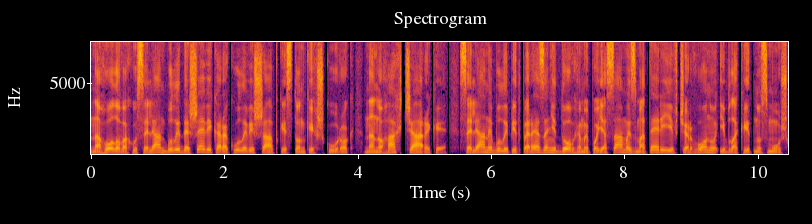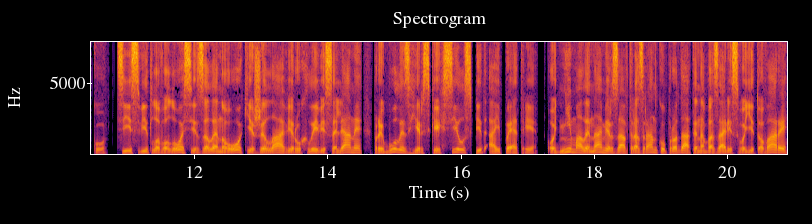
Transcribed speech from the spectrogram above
На головах у селян були дешеві каракулеві шапки з тонких шкурок, на ногах чарики. Селяни були підперезані довгими поясами з матерії в червону і блакитну смужку. Ці світловолосі, зеленоокі, жилаві, рухливі селяни прибули з гірських сіл з-під Айпетрі. Одні мали намір завтра зранку продати на базарі свої товари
